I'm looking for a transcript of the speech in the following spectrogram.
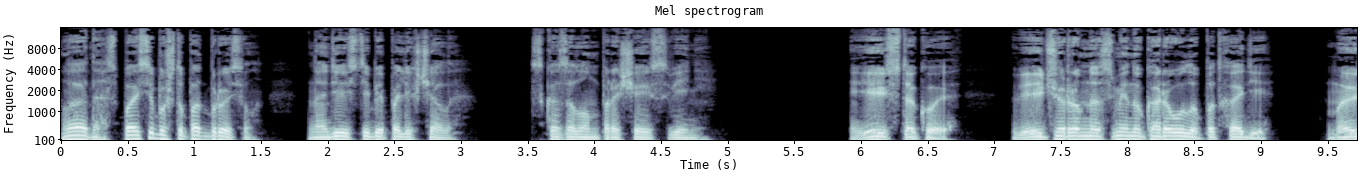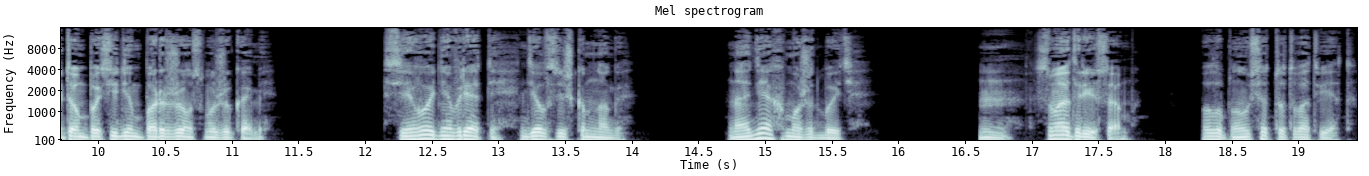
«Ладно, спасибо, что подбросил. Надеюсь, тебе полегчало», — сказал он, прощаясь с Веней. «Есть такое. Вечером на смену караула подходи. Мы там посидим поржем с мужиками». «Сегодня вряд ли, дел слишком много. На днях, может быть». «М, «Смотри сам», — улыбнулся тот в ответ.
